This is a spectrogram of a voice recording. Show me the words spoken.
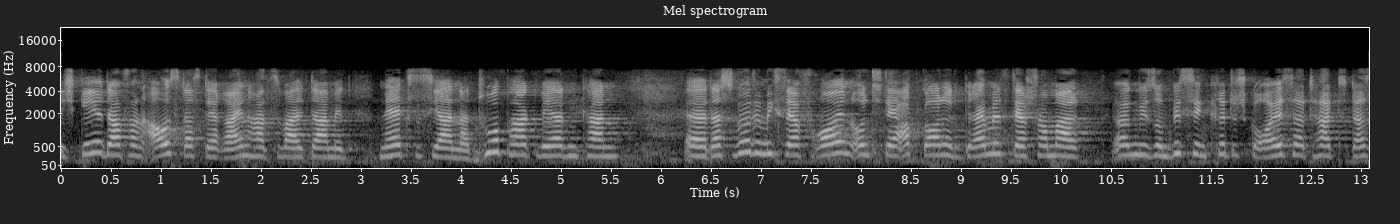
Ich gehe davon aus, dass der Reinhardswald damit nächstes Jahr Naturpark werden kann. Äh, das würde mich sehr freuen. Und der Abg. Gremmels, der schon einmal irgendwie so ein bisschen kritisch geäußert hat, dass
